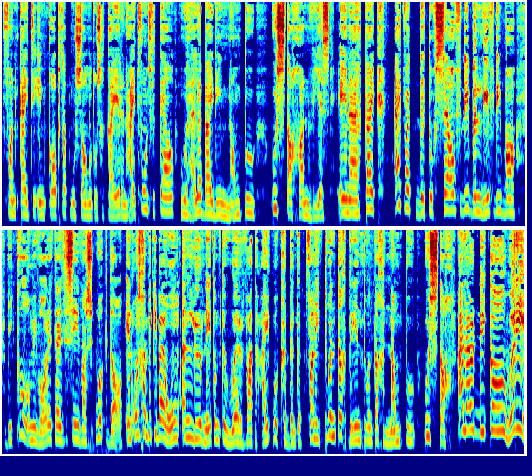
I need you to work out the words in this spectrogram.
van KTM Kaapstad moes saam met ons gekuier en hy het vir ons vertel hoe hulle by die Nampo oesdag gaan wees. En uh, kyk, ek wat dit tog self nie beleef nie, maar die cool om die waarheid te sê was ook daar. En ons gaan bietjie by hom inloer net om te hoor wat hy ook gedink het van die 2023 Nampo Oesdag. Hallo Nicole, hoorie,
